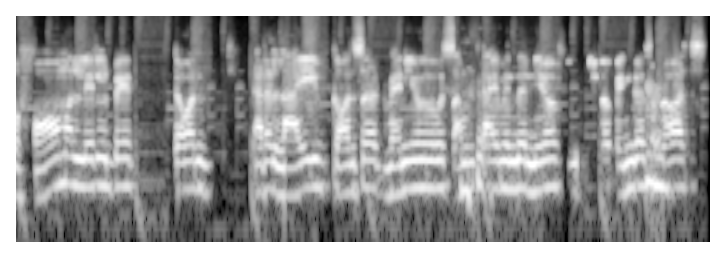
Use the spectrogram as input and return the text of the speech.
perform a little bit on at a live concert venue sometime in the near future. Fingers crossed,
